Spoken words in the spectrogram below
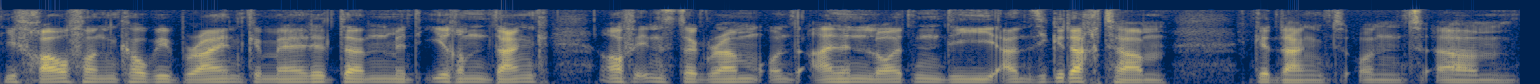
die Frau von Kobe Bryant gemeldet, dann mit ihrem Dank auf Instagram und allen Leuten, die an sie gedacht haben, gedankt. Und ähm,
